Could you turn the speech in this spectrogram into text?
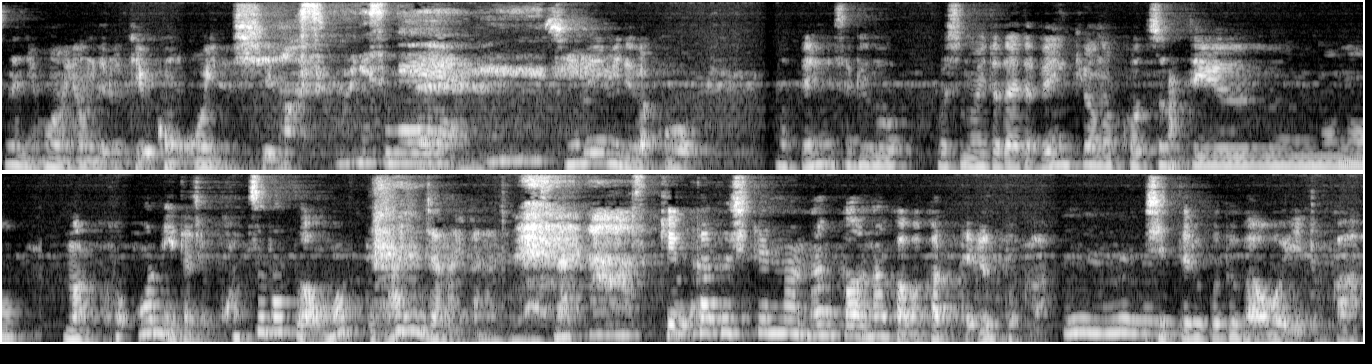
常に本を読んでるっていう子も多いですし、あ、すごいですね。そういう意味ではこう、まあ、勉先ほどご質問いただいた勉強のコツっていうもの、まあ、こ本人たちはコツだとは思ってないんじゃないかなと思いますね。結果としてななんか、なんか分かってるとか。知ってることが多いとか。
